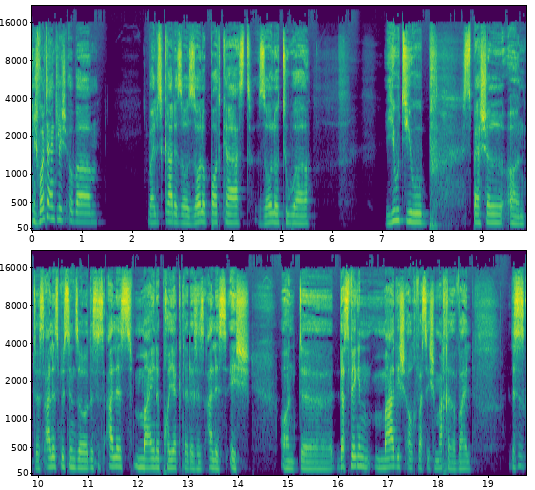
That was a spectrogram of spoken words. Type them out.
ich wollte eigentlich über, weil ich gerade so Solo-Podcast, Solo-Tour, YouTube, Special und das alles bisschen so, das ist alles meine Projekte, das ist alles ich. Und äh, deswegen mag ich auch, was ich mache, weil das ist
